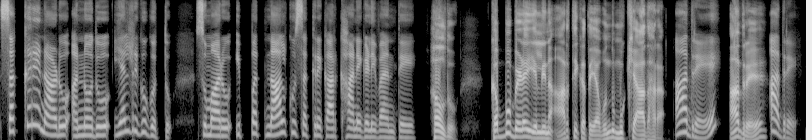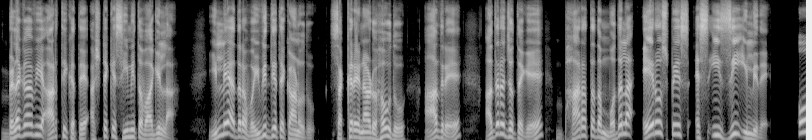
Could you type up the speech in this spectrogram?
ಸಕ್ಕರೆ ನಾಡು ಅನ್ನೋದು ಎಲ್ರಿಗೂ ಗೊತ್ತು. ಸುಮಾರು ಇಪ್ಪತ್ನಾಲ್ಕು ಸಕ್ಕರೆ ಕಾರ್ಖಾನೆಗಳಿವೆ ಅಂತೆ ಹೌದು ಕಬ್ಬು ಬೆಳೆ ಎಲ್ಲಿನ ಆರ್ಥಿಕತೆಯ ಒಂದು ಮುಖ್ಯ ಆಧಾರ. ಆದ್ರೆ? ಆದ್ರೆ? ಆದ್ರೆ? ಬೆಳಗಾವಿಯ ಆರ್ಥಿಕತೆ ಅಷ್ಟಕ್ಕೆ ಸೀಮಿತವಾಗಿಲ್ಲ. ಇಲ್ಲೇ ಅದರ ವೈವಿಧ್ಯತೆ ಕಾಣೋದು. ಸಕ್ಕರೆ ನಾಡು ಹೌದು ಆದ್ರೆ ಅದರ ಜೊತೆಗೆ ಭಾರತದ ಮೊದಲ ಏರೋಸ್ಪೇಸ್ ಎಸ್ಇಜಿ ಇಲ್ಲಿದೆ. ಓ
